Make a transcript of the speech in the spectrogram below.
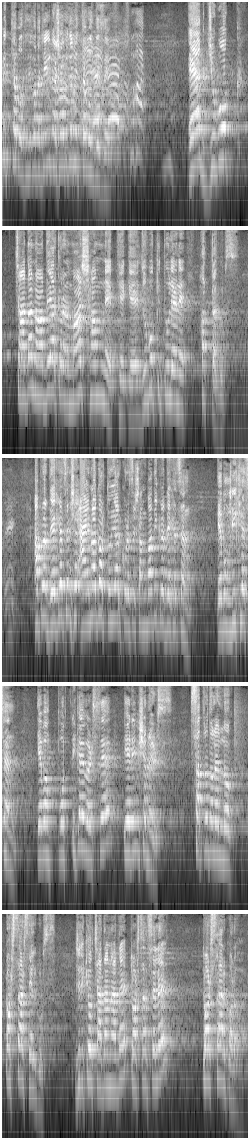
মিথ্যা বলতেছে কথা ঠিক না সবই তো মিথ্যা বলতেছে। এক যুবক চাঁদা না দেওয়ার কারণে মার সামনে থেকে যুবককে তুলে এনে হত্যা করছে। আপনারা দেখেছেন সে আয়নাগর তৈরি করেছে সাংবাদিকরা দেখেছেন এবং লিখেছেন এবং পত্রিকায় বেরছে টেলিভিশন এসছে ছাত্রদলের লোক টর্চার সেল করছে। যদি কেউ চাঁদা না দেয় টর্চার সেলে টর্চার করা হয়।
